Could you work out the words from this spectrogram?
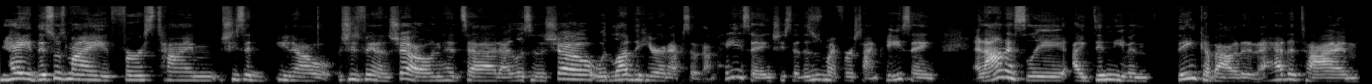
she, hey, this was my first time. She said, you know, she's a fan of the show and had said, I listened to the show, would love to hear an episode on pacing. She said, this was my first time pacing. And honestly, I didn't even think about it ahead of time.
